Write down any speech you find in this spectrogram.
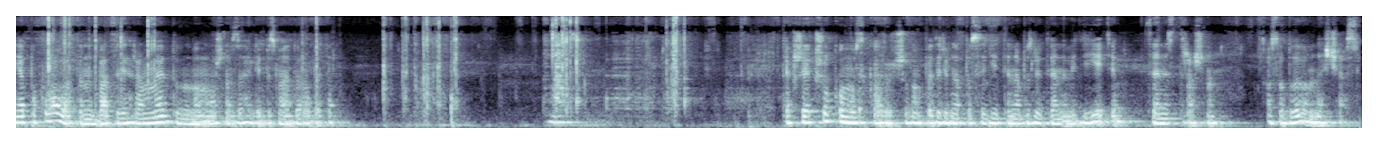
я поклала там 20 грам меду, але можна взагалі без меду робити. Так що, якщо комусь кажуть, що вам потрібно посидіти на безглютеновій дієті, це не страшно. Особливо в наш час.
